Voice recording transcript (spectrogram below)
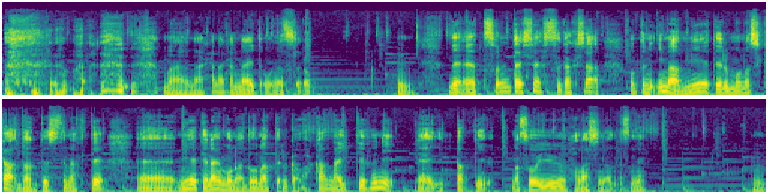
まあ、まあなかなかないと思いますけど。うん、で、えー、とそれに対して数学者本当に今見えてるものしか断定してなくて、えー、見えてないものはどうなってるか分かんないっていうふうに、えー、言ったっていう、まあ、そういう話なんですね。うん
